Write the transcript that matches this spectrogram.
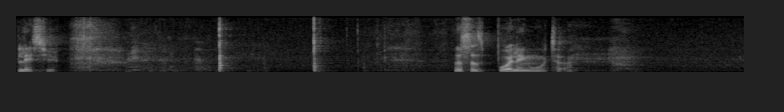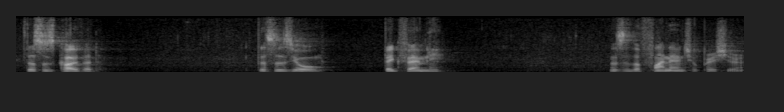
Bless you. This is boiling water. This is COVID. This is your big family. This is the financial pressure.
